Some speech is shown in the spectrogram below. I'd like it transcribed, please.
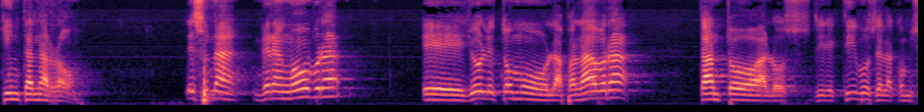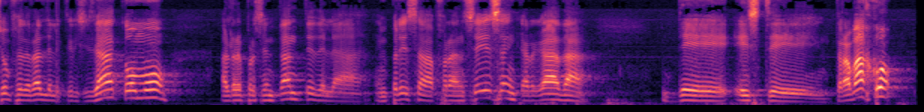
Quintana Roo. Es una gran obra, eh, yo le tomo la palabra tanto a los directivos de la Comisión Federal de Electricidad como al representante de la empresa francesa encargada de este trabajo,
